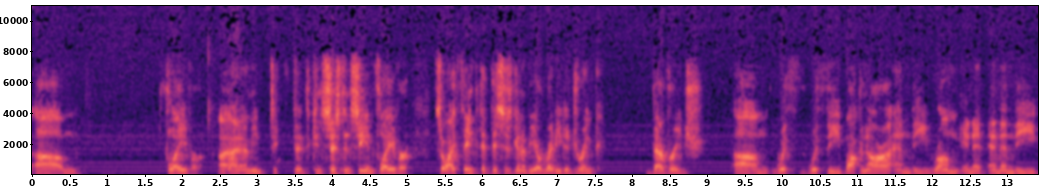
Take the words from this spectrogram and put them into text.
um, flavor. I- I, I mean, to, the consistency and flavor. So I think that this is going to be a ready to drink beverage um, with with the bacanora and the rum in it, and then the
